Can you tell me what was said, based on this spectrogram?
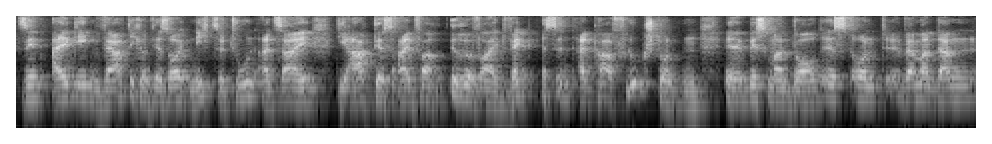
sind allgegenwärtig und wir sollten nicht so tun, als sei die Arktis einfach irre weit weg. Es sind ein paar Flugstunden, äh, bis man dort ist. Und wenn man dann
